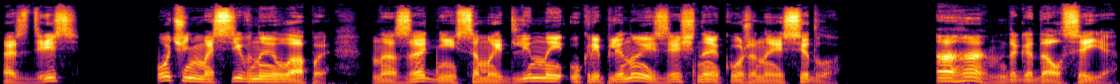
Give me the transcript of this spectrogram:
А здесь очень массивные лапы, на задней, самой длинной, укреплено изящное кожаное седло. «Ага», — догадался я.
